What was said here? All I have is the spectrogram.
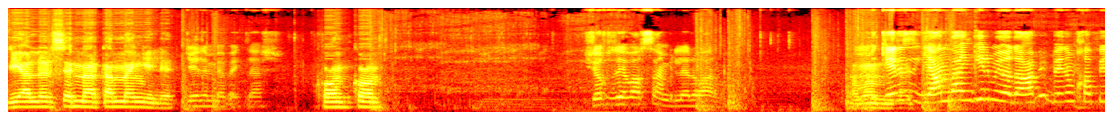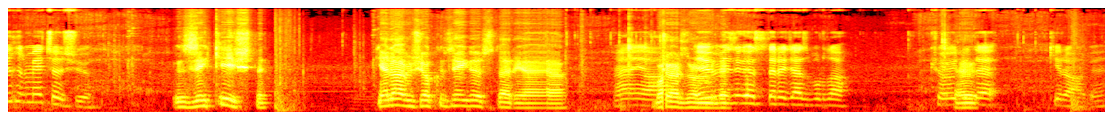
diğerleri senin arkandan geliyor. Gelin bebekler. Kon kon. Jacuzzi'ye baksan birileri var mı? Ama Tamam. gerisi yandan girmiyordu abi. Benim kapıyı kırmaya çalışıyor. Zeki işte. Gel abi jacuzziyi göster ya. He ya. Zombileri. Evimizi göstereceğiz burada. Köylü Evet. de gir abi.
